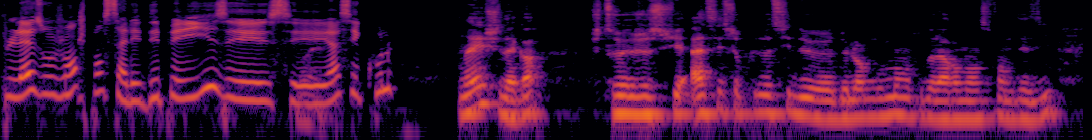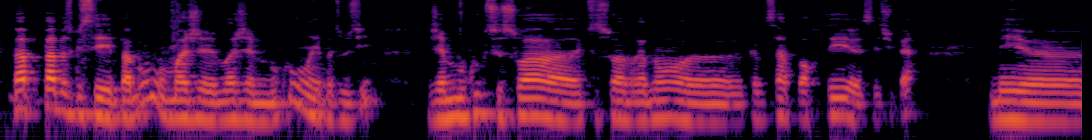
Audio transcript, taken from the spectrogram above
plaisent aux gens. Je pense que ça les dépayse et c'est assez cool. Ouais, je suis d'accord. Je, suis assez surpris aussi de, de l'engouement autour de la romance fantasy. Pas, pas parce que c'est pas bon, moi j'ai- moi j'aime beaucoup, il n'y a pas de souci. J'aime beaucoup que ce soit, que ce soit vraiment euh, comme ça porté, c'est super. Mais euh,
